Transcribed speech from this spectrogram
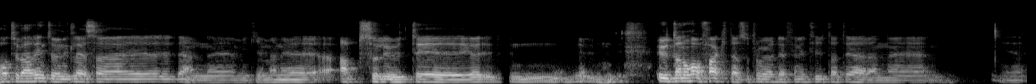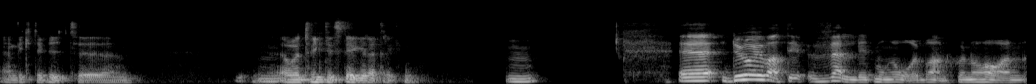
har tyvärr inte hunnit läsa eh, den, Micke, men absolut. Mm, utan att ha fakta så tror jag definitivt att det är en, en viktig bit och ett viktigt steg i rätt riktning. Mm. Du har ju varit i väldigt många år i branschen och har en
